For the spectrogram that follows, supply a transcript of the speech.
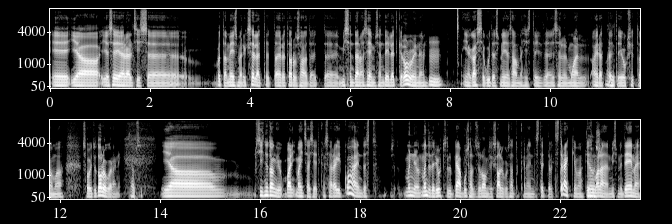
ja, ja seejärel siis võtame eesmärgiks selle, et, et aidata aru saada, et äh, mis on täna see, mis on teil hetkel oluline mm. ja kas ja kuidas meie saame siis teid äh, sellel moel aidata, et te jõuaksite oma soovitud olukorrani. ja siis nüüd ongi maitse asi, et kas sa räägid kohe endast, mõni, mõndadel juhtudel peab usalduse loomiseks alguses natukene endast ettevõttest rääkima, kes Nõus. me oleme, mis me teeme,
